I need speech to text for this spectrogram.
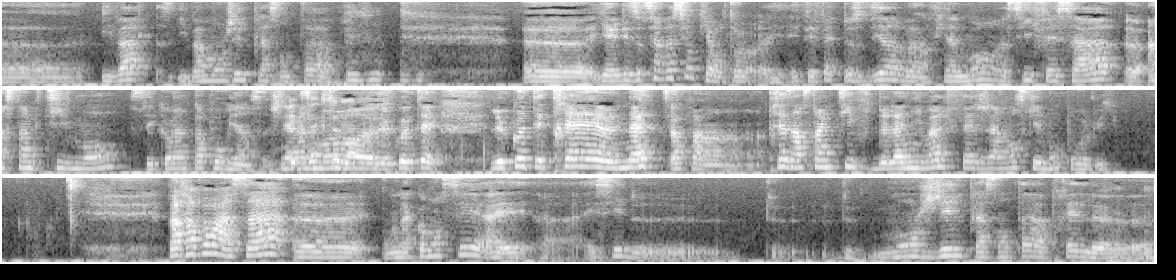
euh, il, va, il va manger le placenta. Mhm. Euh, il y a eu des observations qui ont été faites de se dire ben, finalement euh, s'il fait ça euh, instinctivement c'est quand même pas pour rien généralement Exactement. euh, le côté le côté très nat- enfin très instinctif de l'animal fait généralement ce qui est bon pour lui par rapport à ça on a commencé à, à essayer de, de, de manger le placenta après le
